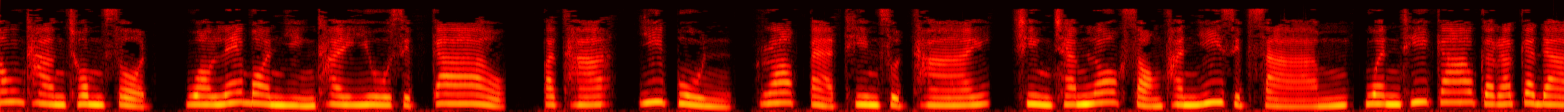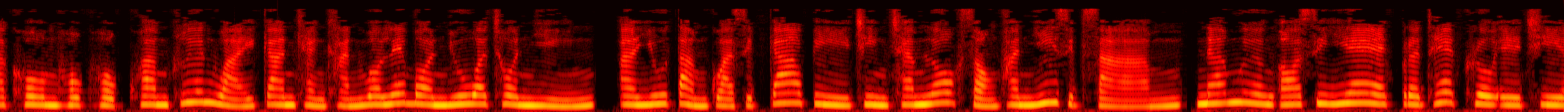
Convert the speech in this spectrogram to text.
ช่องทางชมสด วอลเลย์บอลหญิงไทยยู19ปะทะ ญี่ปุ่น รอบ 8 ทีมสุดท้าย ชิงแชมป์โลก 2023 วันที่ 9 กรกฎาคม 66 ความเคลื่อนไหวการแข่งขันวอลเลย์บอลยุวชนหญิง อายุต่ำกว่า 19 ปี ชิงแชมป์โลก 2023 ณ เมืองออสซิเยก ประเทศโครเอเชีย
